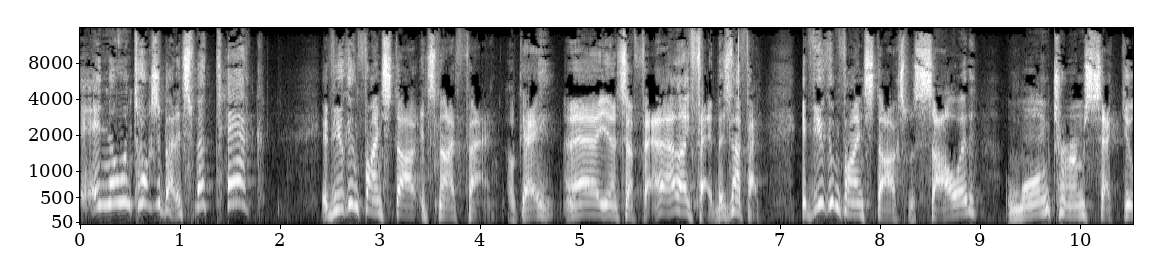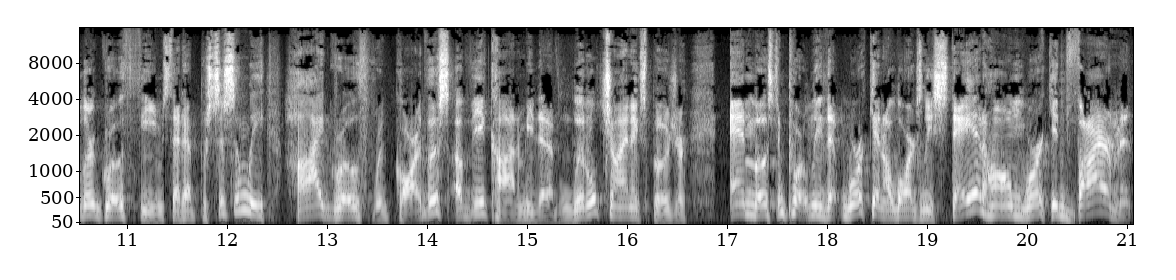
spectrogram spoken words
And no one talks about it. It's about tech. If you can find stock, it's not FANG, okay? Uh, you know, it's not FANG. I like FANG, but it's not FANG. If you can find stocks with solid, long-term secular growth themes that have persistently high growth regardless of the economy, that have little China exposure, and most importantly, that work in a largely stay-at-home work environment,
